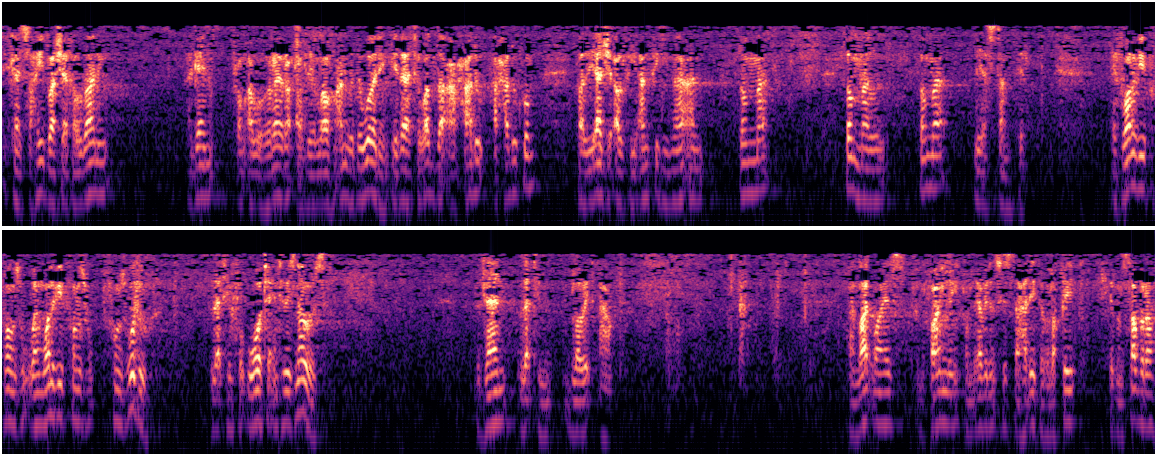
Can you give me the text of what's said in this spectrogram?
declared Sahih by Shaykh Albani, again from Abu Hurairah radiallahu anhu with the wording إذا توضأ أحد أحدكم فليجعل في أنفه ماء ثم ثم ثم If one of you performs, when one of you performs, performs wudu, let him put water into his nose. Then let him blow it out. And likewise, and finally, from the evidences, the hadith of Laqit ibn Sabra,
